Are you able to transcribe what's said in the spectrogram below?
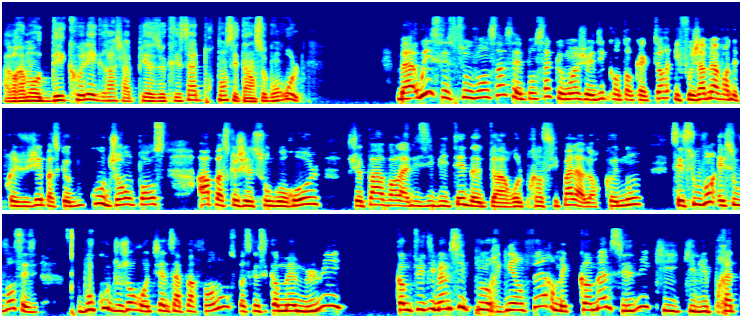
a vraiment décollé grâce à Piège de cristal. Pourtant, c'était un second rôle. Bah oui, c'est souvent ça. C'est pour ça que moi, je dis qu'en tant qu'acteur, il faut jamais avoir des préjugés parce que beaucoup de gens pensent ah parce que j'ai le second rôle, je vais pas avoir la visibilité d'un rôle principal, alors que non. C'est souvent et souvent c'est beaucoup de gens retiennent sa performance parce que c'est quand même lui, comme tu dis, même s'il peut rien faire, mais quand même c'est lui qui, qui lui prête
